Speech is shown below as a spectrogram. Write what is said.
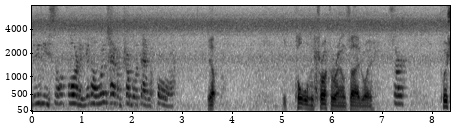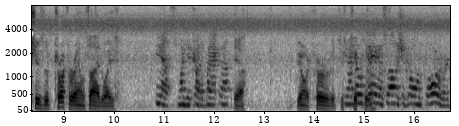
DD 40. You know, we was having trouble with that before. Yep. It pulls the truck around sideways. Sir? Pushes the truck around sideways. Yes, when you try to back up. Yeah. If you're on a curve, it just Yeah, kicks okay, it. as long as you're going forward.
